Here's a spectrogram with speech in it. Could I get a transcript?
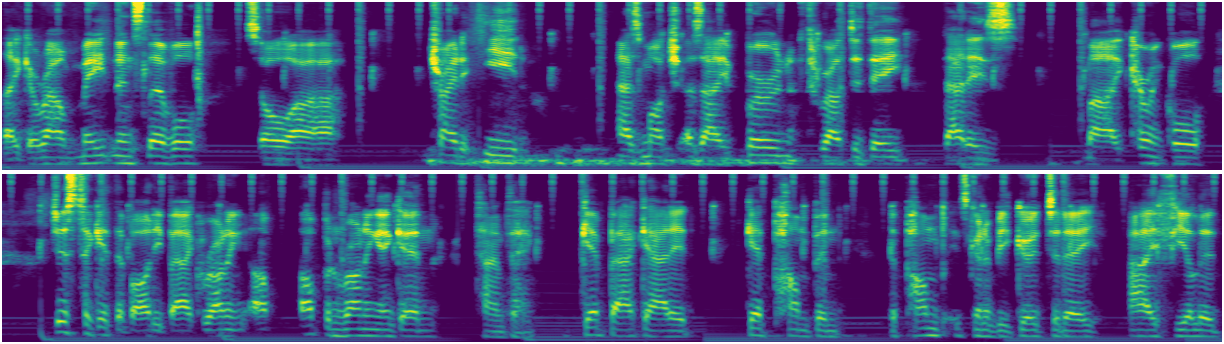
like around maintenance level. So uh, try to eat as much as I burn throughout the day. That is my current goal just to get the body back running up, up and running again. Time to get back at it, get pumping. The pump is going to be good today. I feel it.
